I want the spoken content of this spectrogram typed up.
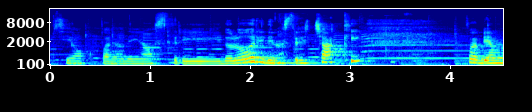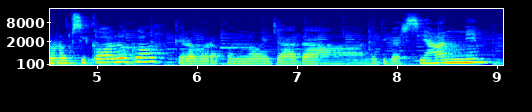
si occupano dei nostri dolori, dei nostri acciacchi. Poi abbiamo uno psicologo che lavora con noi già da, da, diversi anni,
